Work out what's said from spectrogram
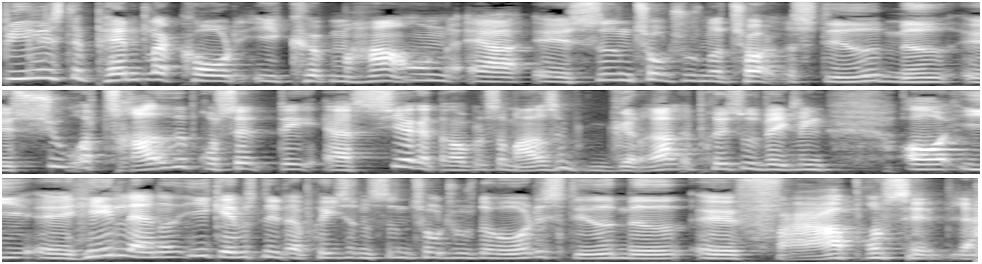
billigste pendlerkort i København er øh, siden 2012 steget med øh, 37 procent. Det er cirka dobbelt så meget som den generelle prisudvikling. Og i øh, hele landet i gennemsnit er priserne siden 2008 steget med øh, 40 procent. Ja.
